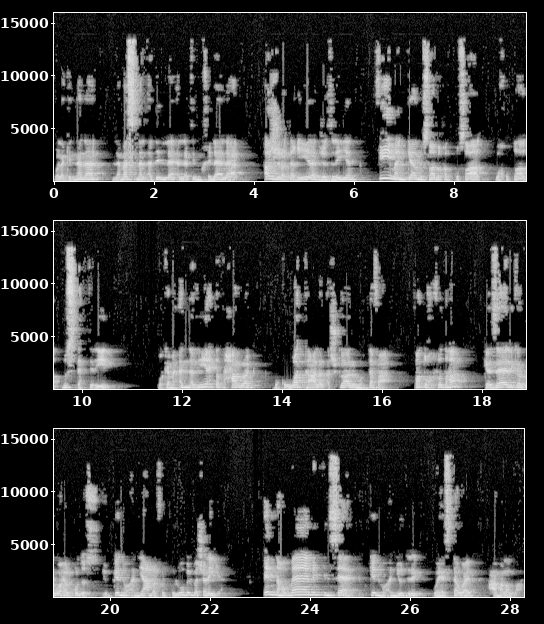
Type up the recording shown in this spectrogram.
ولكننا لمسنا الأدلة التي من خلالها أجرى تغييرا جذريا في من كانوا سابقا قصاة وخطاة مستهترين. وكما أن الريح تتحرك بقوتها على الأشجار المرتفعة فتخفضها كذلك الروح القدس يمكنه أن يعمل في القلوب البشرية. إنه ما من إنسان يمكنه أن يدرك ويستوعب عمل الله.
